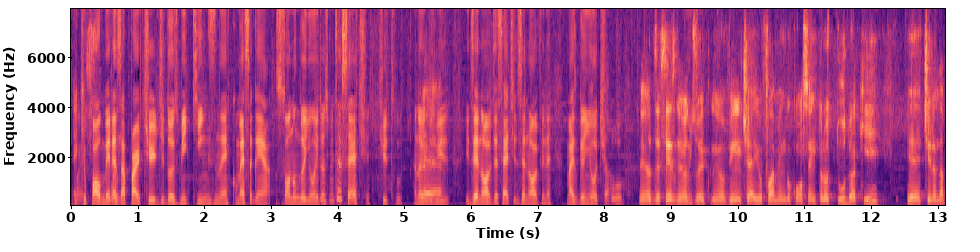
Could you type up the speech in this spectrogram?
É Mas que o Palmeiras, a partir de 2015, né, começa a ganhar. Só não ganhou em 2017 título. Ah, não, é. 2019, 17 e 19, né? Mas ganhou, então, tipo. Ganhou 16, ganhou muito. 18, ganhou 20. Aí o Flamengo concentrou tudo aqui é, tirando a,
